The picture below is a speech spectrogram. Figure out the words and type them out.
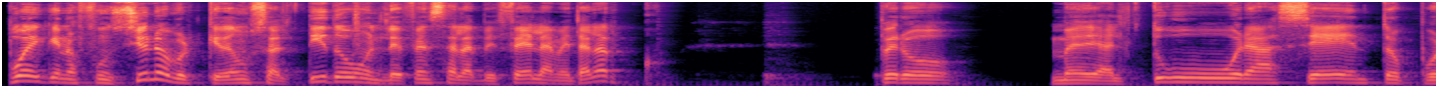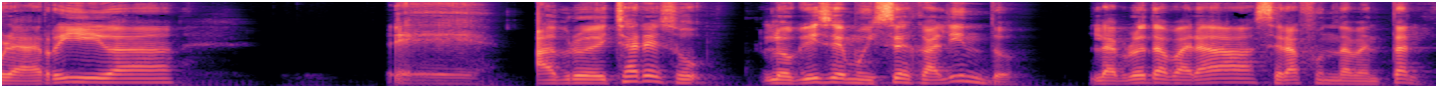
Puede que no funcione porque da un saltito en defensa de la PFE la meta al arco. Pero media altura, centro, por arriba. Eh, aprovechar eso, lo que dice Moisés Galindo. La pelota parada será fundamental.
